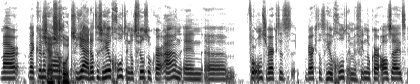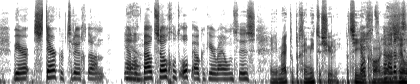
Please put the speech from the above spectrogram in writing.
Maar wij kunnen Dat is gewoon, goed. Ja, dat is heel goed en dat vult elkaar aan. En ehm, voor ons werkt het werkt dat heel goed en we vinden elkaar altijd weer sterker terug dan. Ja, Ja. dat bouwt zo goed op elke keer bij ons. Dus En je merkt ook de chemie tussen jullie. Dat zie je ook gewoon. Ja, Oh, dat, dat is heel is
